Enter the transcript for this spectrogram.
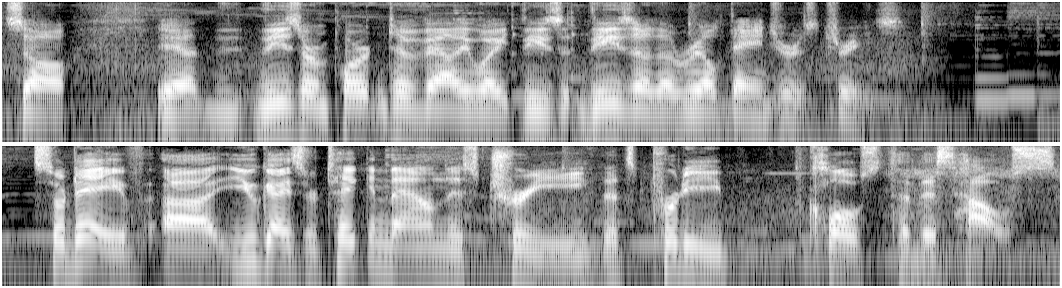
So yeah, th these are important to evaluate. These, these are the real dangerous trees. So Dave, uh, you guys are taking down this tree that's pretty close to this house.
